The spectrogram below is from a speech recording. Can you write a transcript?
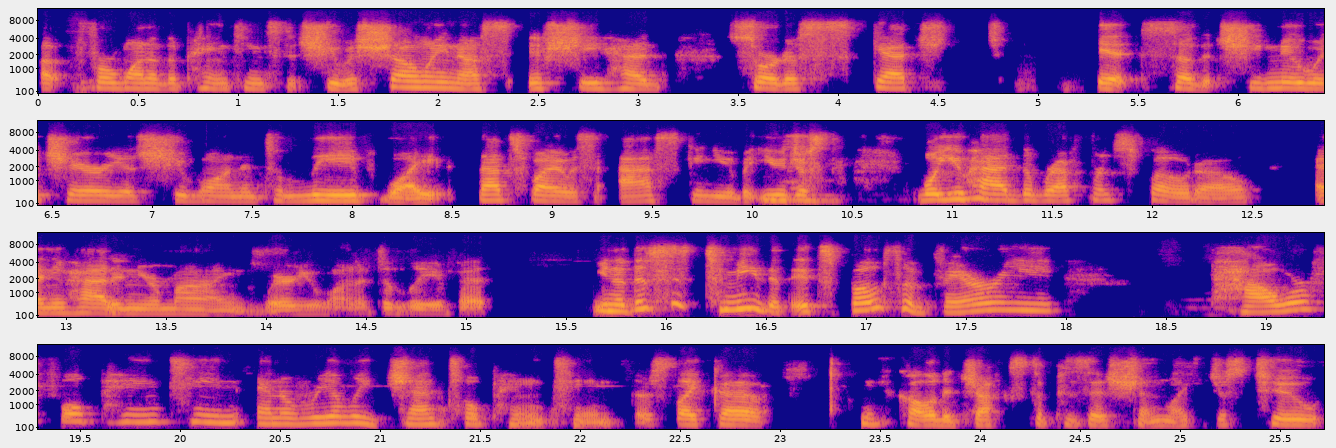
uh, for one of the paintings that she was showing us, if she had sort of sketched it so that she knew which areas she wanted to leave white. That's why I was asking you, but you just, well, you had the reference photo and you had in your mind where you wanted to leave it. You know, this is to me that it's both a very powerful painting and a really gentle painting. There's like a, you could call it a juxtaposition, like just two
